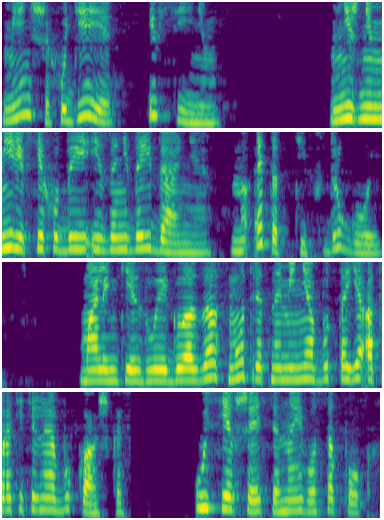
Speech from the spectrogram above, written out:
меньше, худее и в синем. В Нижнем мире все худые из-за недоедания, но этот тип другой. Маленькие злые глаза смотрят на меня, будто я отвратительная букашка, усевшаяся на его сапог.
